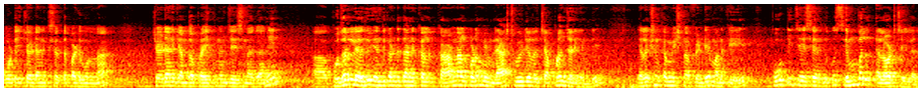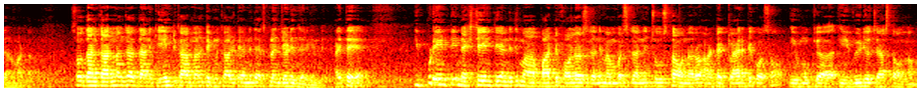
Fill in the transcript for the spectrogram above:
పోటీ చేయడానికి సిద్ధపడి ఉన్నా చేయడానికి ఎంతో ప్రయత్నం చేసినా కానీ కుదరలేదు. ఎందుకంటే దానికి కారణాలు కూడా మేము లాస్ట్ వీడియోలో చెప్పడం జరిగింది. ఎలక్షన్ కమిషన్ ఆఫ్ ఇండియా మనకి పోటీ చేసేందుకు సింబల్ అలాట్ చేయలేదన్నమాట. సో దాని కారణంగా దానికి ఏంటి కారణాలు టెక్నికాలిటీ అనేది ఎక్స్ప్లెయిన్ చేయడం జరిగింది. అయితే ఇప్పుడు ఏంటి నెక్స్ట్ ఏంటి అనేది మా పార్టీ ఫాలోవర్స్ కానీ మెంబర్స్ కానీ చూస్తూ ఉన్నారు అంటే క్లారిటీ కోసం ఈ ముఖ్య ఈ వీడియో చేస్తూ ఉన్నాం.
